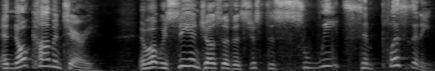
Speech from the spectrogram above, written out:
and no commentary. And what we see in Joseph is just this sweet simplicity.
